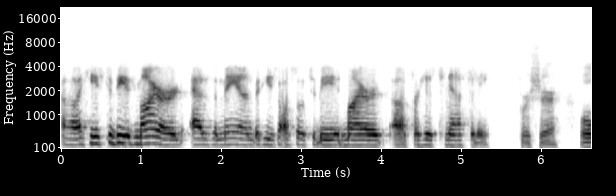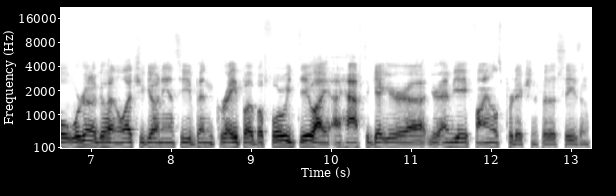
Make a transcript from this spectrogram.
uh, he's to be admired as a man, but he's also to be admired uh, for his tenacity. For sure. Well, we're gonna go ahead and let you go, Nancy. You've been great, but before we do, I, I have to get your uh, your NBA Finals prediction for this season.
